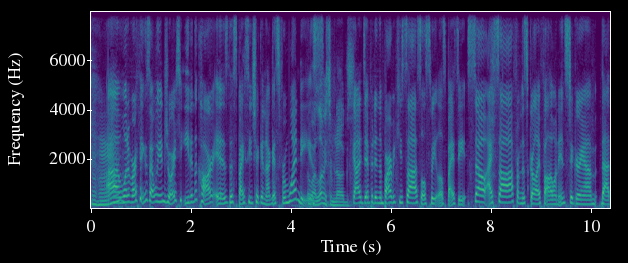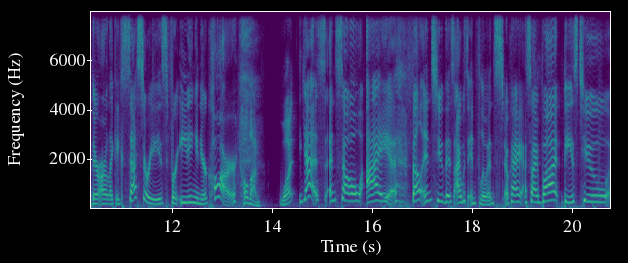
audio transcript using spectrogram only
Mm-hmm. Uh, one of our things that we enjoy to eat in the car is the spicy chicken nuggets from Wendy's. Oh, I love me some nugs. Got to dip it in the barbecue sauce, a little sweet, a little spicy. So I saw from this girl I follow on Instagram that there are like accessories for eating in your car. Hold on. What? Yes. And so I fell into this. I was influenced. Okay. So I bought these two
